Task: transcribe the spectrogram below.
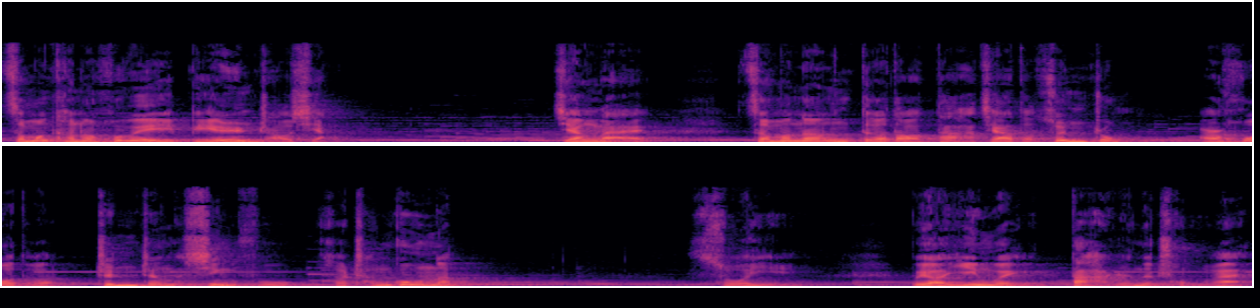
怎么可能会为别人着想？将来怎么能得到大家的尊重，而获得真正的幸福和成功呢？所以，不要因为大人的宠爱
